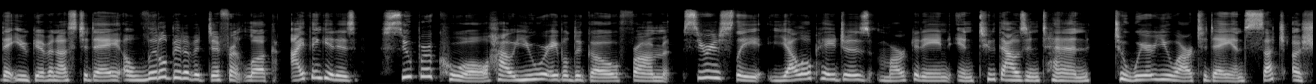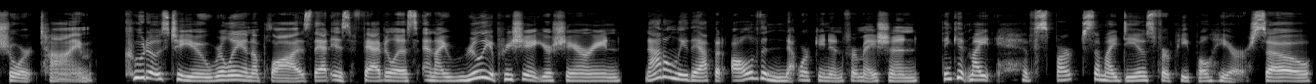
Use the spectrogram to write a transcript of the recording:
that you've given us today. A little bit of a different look. I think it is super cool how you were able to go from seriously yellow pages marketing in 2010 to where you are today in such a short time. Kudos to you, really an applause. That is fabulous. And I really appreciate your sharing not only that, but all of the networking information I think it might have sparked some ideas for people here. So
